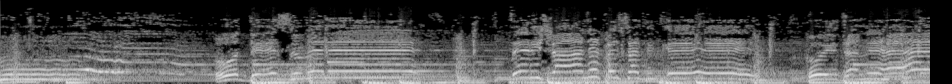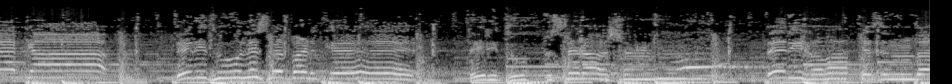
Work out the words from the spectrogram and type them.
हो। ओ देश मेरे, तेरी शान पे सदके, कोई धन है क्या? तेरी धूल से बढ़ के तेरी धूप से रोशन, तेरी हवा पे ज़िंदा।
